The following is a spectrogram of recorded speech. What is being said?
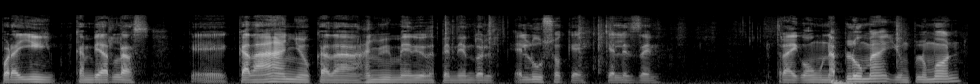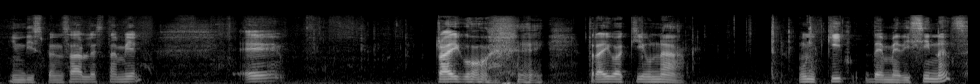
por ahí cambiarlas eh, cada año, cada año y medio, dependiendo el, uso que, les den. Traigo una pluma y un plumón, indispensables también. Traigo, traigo aquí una, un kit de medicinas.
